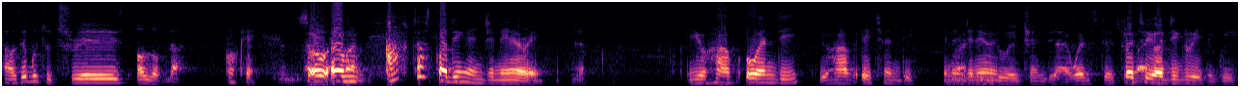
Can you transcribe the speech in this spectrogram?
So I was able to trace all of that. Okay. So um, after studying engineering, Yep. you have OND, you have HND. in No, engineering? I didn't do HND. I went straight, Straight to, to your degree. degree.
